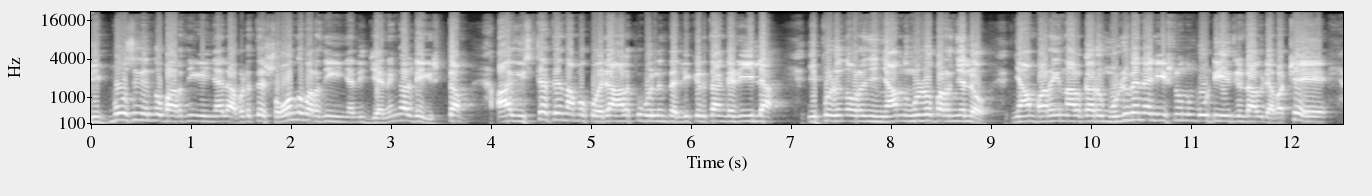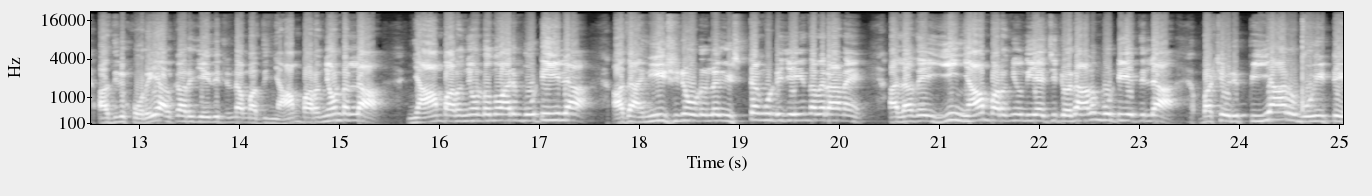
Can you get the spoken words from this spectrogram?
ബിഗ് ബോസ് എന്ന് പറഞ്ഞു കഴിഞ്ഞാൽ അവിടുത്തെ ഷോ എന്ന് പറഞ്ഞു കഴിഞ്ഞാൽ ജനങ്ങളുടെ ഇഷ്ടം. ആ ഇഷ്ടത്തെ നമുക്ക് ഒരാൾക്ക് പോലും തല്ലിക്കെടുത്താൻ കഴിയില്ല. ഇപ്പോഴെന്ന് പറഞ്ഞ് ഞാൻ നിങ്ങളോട് പറഞ്ഞല്ലോ ഞാൻ പറയുന്ന ആൾക്കാർ മുഴുവൻ അന്വേഷണമൊന്നും വോട്ട് ചെയ്തിട്ടുണ്ടാവില്ല. പക്ഷേ അതിൽ കുറേ ആൾക്കാർ ചെയ്തിട്ടുണ്ടാവും. അത് ഞാൻ പറഞ്ഞോണ്ടല്ല. ഞാൻ പറഞ്ഞുകൊണ്ടൊന്നും ആരും വോട്ട് ചെയ്യില്ല. അത് അനീഷിനോടുള്ള ഇഷ്ടം കൊണ്ട് ചെയ്യുന്നവരാണ്. അല്ലാതെ ഈ ഞാൻ പറഞ്ഞു എന്ന് വിചാരിച്ചിട്ട് ഒരാളും വോട്ട് ചെയ്യത്തില്ല. പക്ഷെ ഒരു പി ആർ പോയിട്ട്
